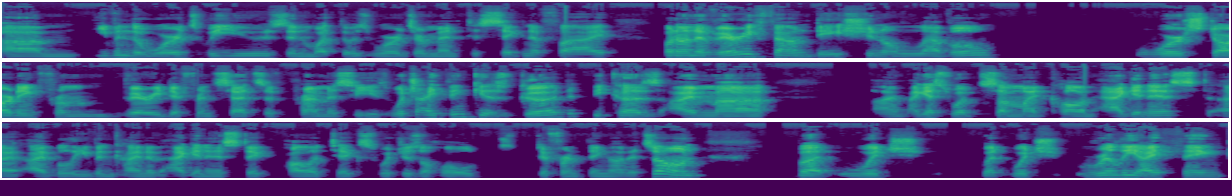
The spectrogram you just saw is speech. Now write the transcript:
um, even the words we use and what those words are meant to signify. But on a very foundational level, we're starting from very different sets of premises, which I think is good because I'm, uh, I'm I guess what some might call an agonist. I, I, believe in kind of agonistic politics, which is a whole different thing on its own, but which, but which really I think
